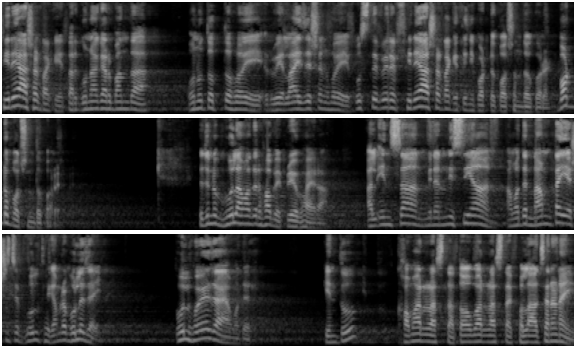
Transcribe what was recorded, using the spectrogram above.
ফিরে আসাটাকে, তার গুনাগার বান্দা অনুতপ্ত হয়ে রিয়েলাইজেশন হয়ে, বুঝতে পেরে ফিরে আসাটাকে তিনি বড্ড পছন্দ করেন। বড্ড পছন্দ করেন। এজন্য ভুল আমাদের হবে, প্রিয় ভাইরা আল ইনসান মিনান নিসিয়ান, আমাদের নামটাই এসেছে ভুল থেকে, আমরা ভুলে যাই। ভুল হয়ে যায় আমাদের। কিন্তু ক্ষমার রাস্তা, তওবার রাস্তা খোলা আছে না নাই?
